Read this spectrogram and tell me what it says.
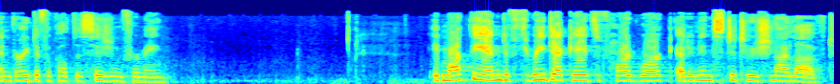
and very difficult decision for me. It marked the end of three decades of hard work at an institution I loved.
